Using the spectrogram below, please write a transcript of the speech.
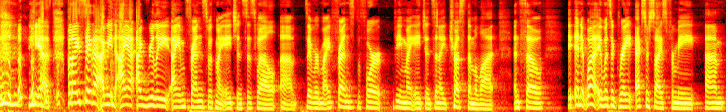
yes, but I say that. I mean, I I really I am friends with my agents as well. Um, they were my friends before being my agents, and I trust them a lot. And so, it, and it was it was a great exercise for me. Um,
